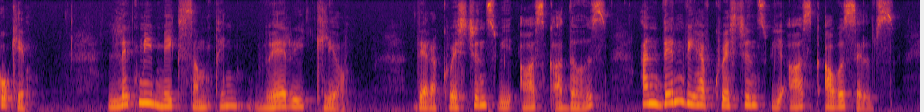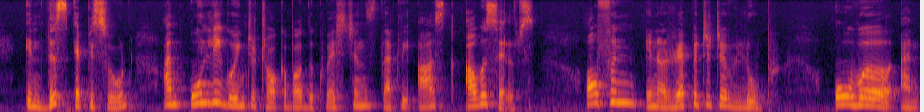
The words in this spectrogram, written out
Okay, let me make something very clear. There are questions we ask others, and then we have questions we ask ourselves. In this episode, I'm only going to talk about the questions that we ask ourselves, often in a repetitive loop, over and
